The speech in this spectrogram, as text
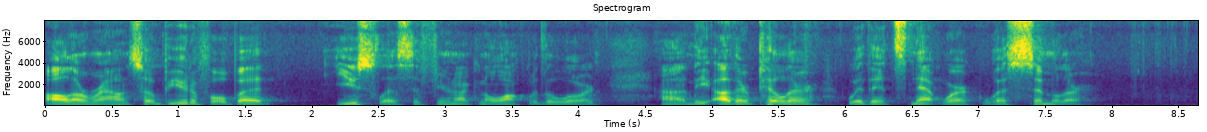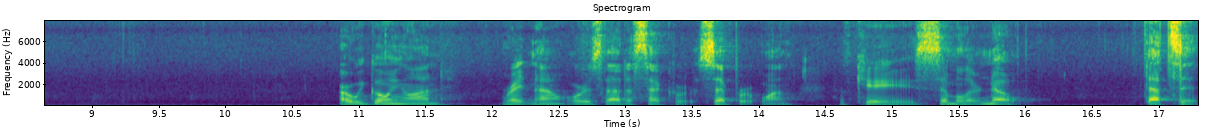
all around. So beautiful, but useless if you're not going to walk with the Lord. Uh, the other pillar with its network was similar. Are we going on right now, or is that a separate one? Okay, similar. No, that's it.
